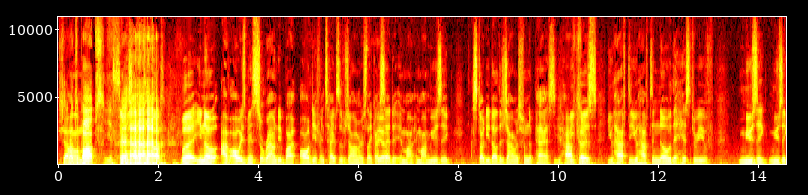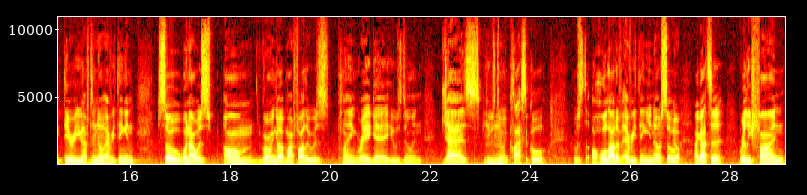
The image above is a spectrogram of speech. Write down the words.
Shout out to Um, Pops. Yes, sir. Shout out to Pops. But you know, I've always been surrounded by all different types of genres. Like I Yeah. said in my in my music, I studied all the genres from the past You have to. because you have to you have to know the history of music, music theory. You have to know Mhm. everything. And so when I was um, growing up, my father was playing reggae. He was doing jazz. He was Mhm. doing classical. It was a whole lot of everything, you know. So Yep. I got to really find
